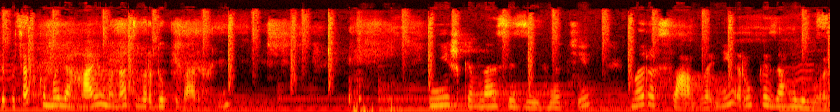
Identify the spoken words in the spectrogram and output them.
Для початку ми лягаємо на тверду поверхню. Ніжки в нас зігнуті, ми розслаблені, руки за головою.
